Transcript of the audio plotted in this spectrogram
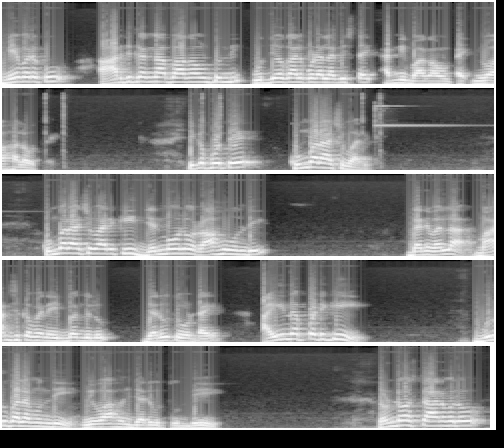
మే వరకు ఆర్థికంగా బాగా ఉంటుంది ఉద్యోగాలు కూడా లభిస్తాయి అన్నీ బాగా ఉంటాయి వివాహాలు అవుతాయి. ఇకపోతే కుంభరాశి వారికి కుంభరాశి వారికి జన్మంలో రాహు ఉంది. దానివల్ల మానసికమైన ఇబ్బందులు జరుగుతూ ఉంటాయి. అయినప్పటికీ గురుబలం ఉంది వివాహం జరుగుతుంది. రెండవ స్థానంలో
